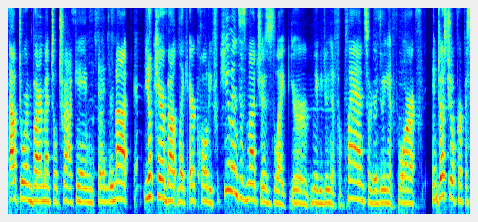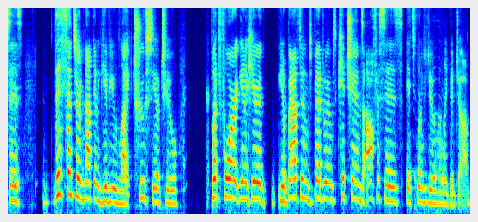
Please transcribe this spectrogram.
outdoor environmental tracking and you're not you don't care about like air quality for humans as much as like you're maybe doing it for plants or you're doing it for industrial purposes this sensor is not going to give you like true co2 but for, you know, here, you know, bathrooms, bedrooms, kitchens, offices, it's going to do a really good job.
